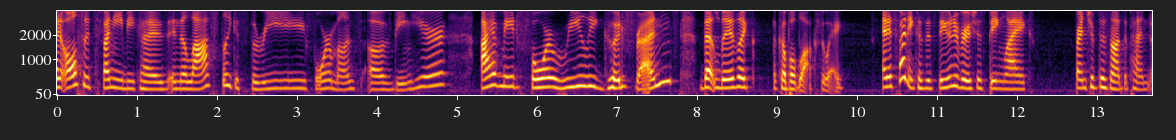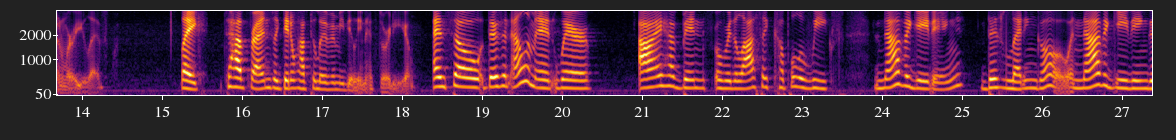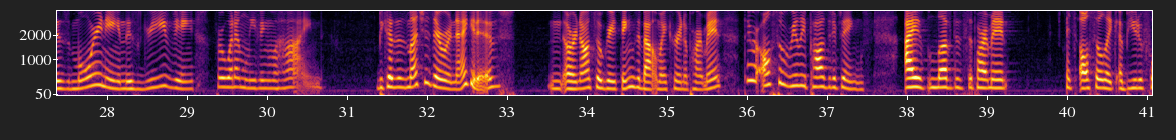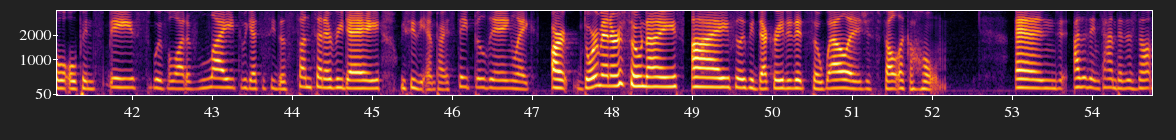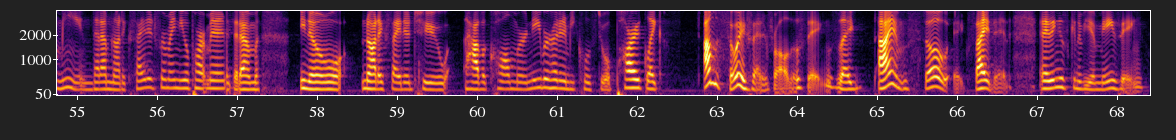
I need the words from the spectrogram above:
And also, it's funny because in the last like three, four months of being here, I have made four really good friends that live like a couple blocks away. And it's funny because it's the universe just being like, friendship does not depend on where you live. Like, to have friends, like, they don't have to live immediately next door to you. And so there's an element where I have been over the last like couple of weeks navigating this letting go and navigating this mourning and this grieving for what I'm leaving behind. Because as much as there were negatives or not so great things about my current apartment, there were also really positive things. I loved this apartment. It's also like a beautiful open space with a lot of light. We get to see the sunset every day. We see the Empire State Building. Like our doormen are so nice. I feel like we decorated it so well and it just felt like a home. And at the same time, that does not mean that I'm not excited for my new apartment, that I'm, you know, not excited to have a calmer neighborhood and be close to a park. Like, I'm so excited for all those things. Like, I am so excited. And I think it's going to be amazing.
